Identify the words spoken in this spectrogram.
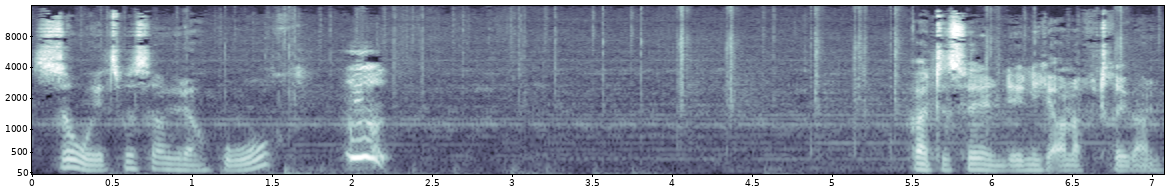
So, jetzt müssen wir wieder hoch. Gottes Willen, den nicht auch noch triggern.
